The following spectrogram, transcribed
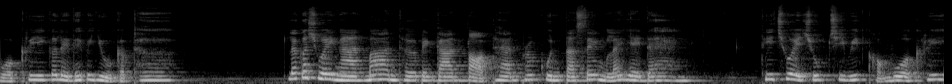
บัวครีก็เลยได้ไปอยู่กับเธอ แล้วก็ช่วยงานบ้านเธอเป็นการตอบแทนพระคุณตาเส้งและยายแดง ที่ช่วยชุบชีวิตของบัวครี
